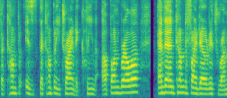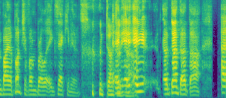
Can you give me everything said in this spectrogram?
the comp is the company trying to clean up Umbrella, and then come to find out it's run by a bunch of Umbrella executives. Dun, dun, and, and, dun. and you, uh, dun, dun, dun. Uh,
